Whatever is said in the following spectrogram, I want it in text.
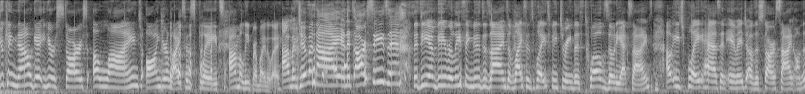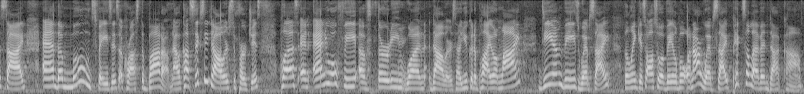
you can now get your stars aligned on your license plates. I'm a Libra, by the way. I'm a Gemini, and it's our season. The DMV releasing new designs of license plates featuring the 12 zodiac signs. Now, each plate has an image of the star sign on the side and the moon's phases across the bottom. Now, it costs $60 to purchase, plus an annual fee of $31. Now, you can apply online DMV's website. The link is also available on our website, pix11.com.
